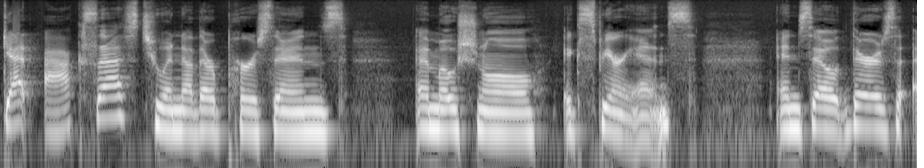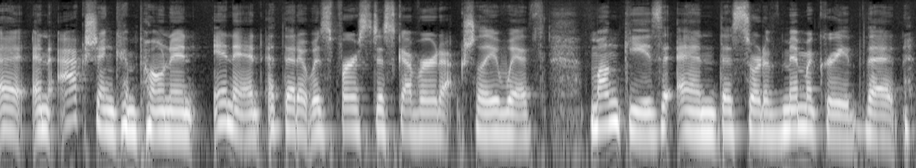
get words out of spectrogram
get access to another person's emotional experience. And so there's a, an action component in it that it was first discovered actually with monkeys and this sort of mimicry that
